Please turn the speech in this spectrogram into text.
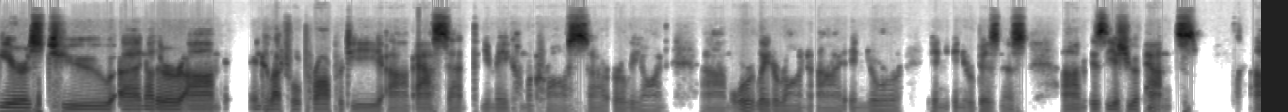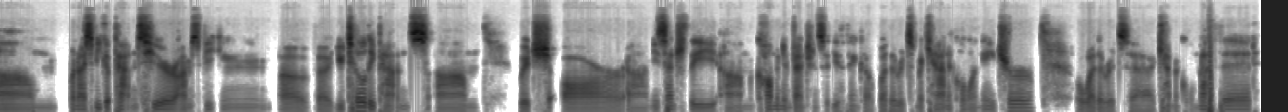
Gears to another um, intellectual property um, asset that you may come across uh, early on um, or later on uh, in your in, in your business um, is the issue of patents. Um, when I speak of patents here, I'm speaking of uh, utility patents, um, which are um, essentially common inventions that you think of, whether it's mechanical in nature or whether it's a chemical method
